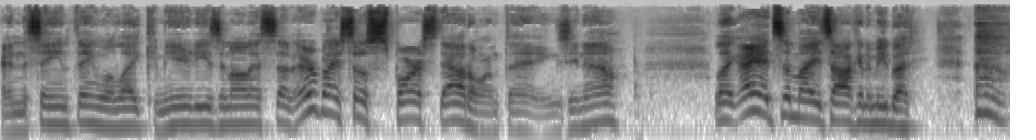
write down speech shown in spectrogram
And the same thing with like communities and all that stuff. Everybody's so sparsed out on things, you know? Like I had somebody talking to me about, oh,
